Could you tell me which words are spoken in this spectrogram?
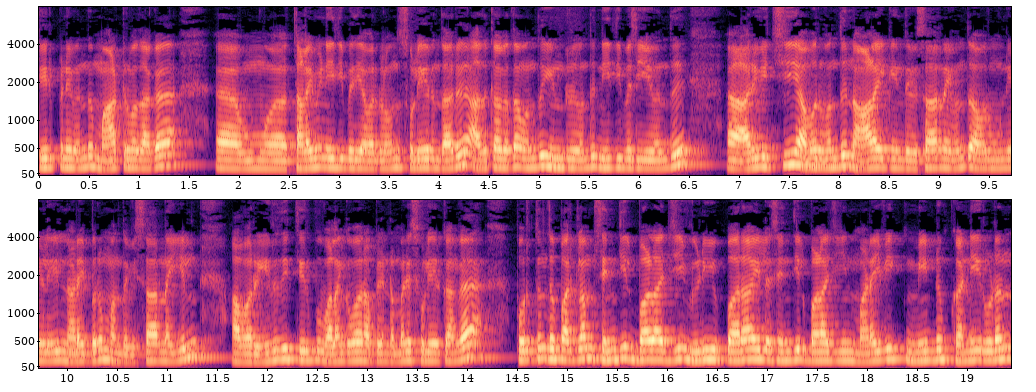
தீர்ப்பினை வந்து மாற்றுவதாக தலைமை நீதிபதி அவர்கள் வந்து சொல்லியிருந்தார். அதுக்காக தான் வந்து இன்று வந்து நீதிபதியை வந்து அறிவித்து அவர் வந்து நாளைக்கு இந்த விசாரணை வந்து அவர் முன்னிலையில் நடைபெறும். அந்த விசாரணையில் அவர் இறுதி தீர்ப்பு வழங்குவார் அப்படின்ற மாதிரி சொல்லியிருக்காங்க. பொறுத்திருந்து பார்க்கலாம். செந்தில் பாலாஜி விடுவிப்பாரா? இல்லை செந்தில் பாலாஜியின் மனைவி மீண்டும் கண்ணீருடன்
